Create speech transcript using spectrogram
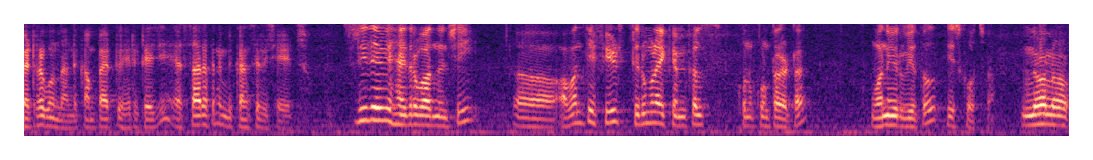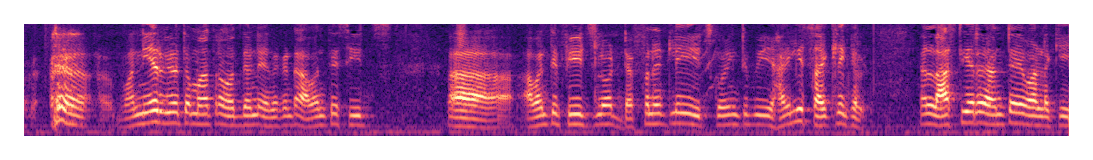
బెటర్గా ఉందండి కంపేర్ టు హెరిటేజ్ ఎస్ఆర్ఎఫ్ని మీరు కన్సిడర్ చేయొచ్చు. శ్రీదేవి హైదరాబాద్ నుంచి అవంతి ఫీడ్స్ తిరుమల కెమికల్స్ కొనుక్కుంటారట. వన్ ఇయర్ వ్యూతో తీసుకోవచ్చా? నో నో వన్ ఇయర్ వ్యూతో మాత్రం వద్దండి. ఎందుకంటే అవంతి సీడ్స్ అవంతి ఫీడ్స్లో definitely it's going to be highly cyclical and last year అంటే వాళ్ళకి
